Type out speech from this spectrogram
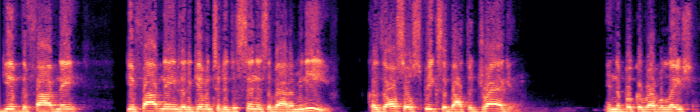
give the five name give five names that are given to the descendants of Adam and Eve because also speaks about the dragon in the book of Revelation.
